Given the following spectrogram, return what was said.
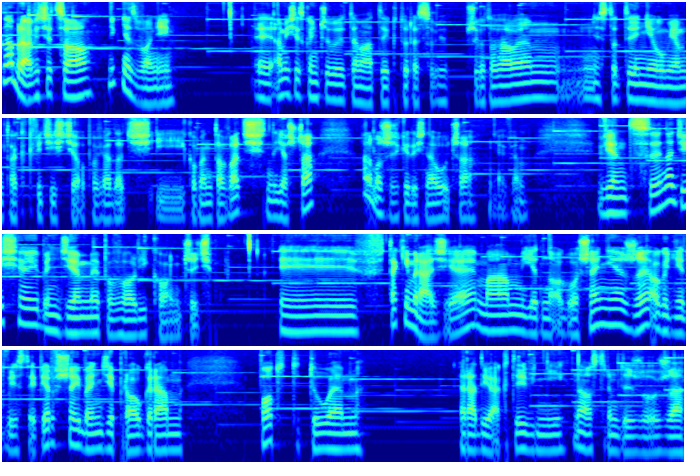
Dobra, wiecie co? Nikt nie dzwoni. Y, a mi się skończyły tematy, które sobie przygotowałem. Niestety nie umiem tak kwieciście opowiadać i komentować jeszcze, ale może się kiedyś nauczę, nie wiem. Więc na dzisiaj będziemy powoli kończyć. Yy, w takim razie mam jedno ogłoszenie, że o godzinie 21 będzie program pod tytułem Radioaktywni na ostrym dyżurze,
